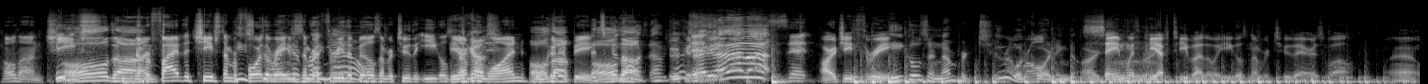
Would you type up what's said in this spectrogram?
hold on. Chiefs. Hold on. Number five, the Chiefs. Number He's four, the Ravens. Number right three, the. Bills. Number two, the Eagles. Here number one, Hold who could up. it be? It's Hold gonna- up. Who could it be? yeah. Is it. RG three. Eagles are number two according to RG. Same with PFT, by the way. Eagles number two there as well. Wow.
